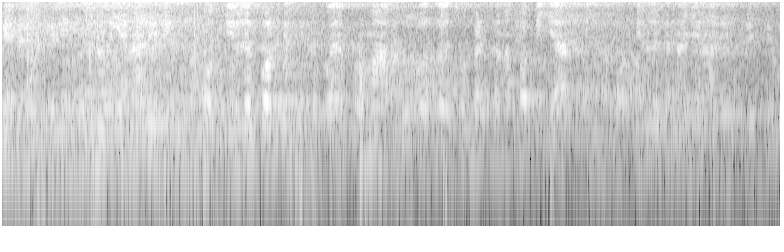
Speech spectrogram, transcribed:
que, que dijo que no había nadie, digo, imposible porque si se pueden formar grupos de ocho personas para pillar, es imposible que no haya nadie en prisión.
